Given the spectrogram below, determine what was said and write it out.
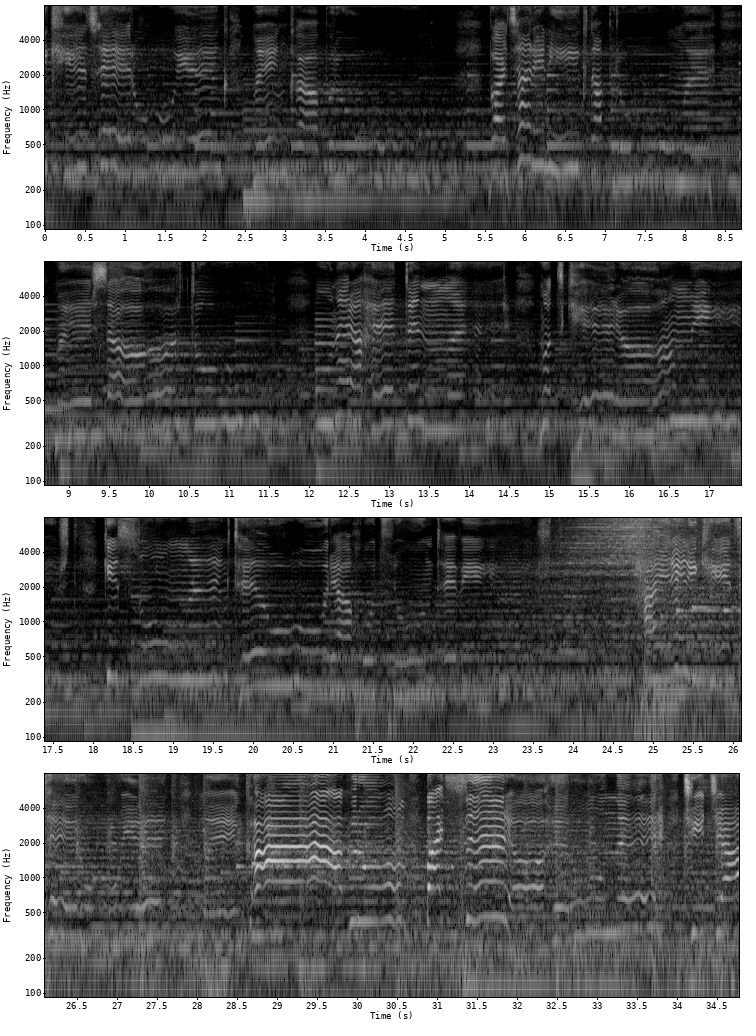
Հայրենիքից հերու ենք մենք ապրում Բայց հայրենիքն ապրում է մեր սրտում ու նրա հետ են մեր մտքերը միշտ կիսում ենք թե ուրախություն թե վիշտ she died.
